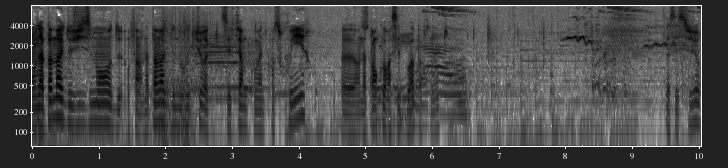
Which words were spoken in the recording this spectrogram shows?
On a pas mal de gisements, de... enfin on a pas mal de nourriture avec toutes ces fermes qu'on vient de construire. Euh, on n'a pas encore assez de bois par contre. Ça c'est sûr.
